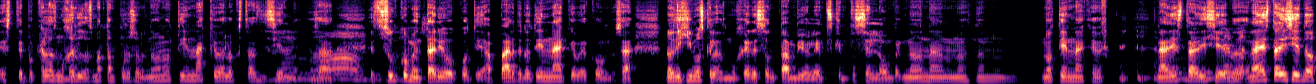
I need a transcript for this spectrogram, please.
este, porque las mujeres las matan puros hombres, no, no tiene nada que ver lo que estás diciendo, Ay, no, o sea, es un comentario aparte, no tiene nada que ver con, o sea, no dijimos que las mujeres son tan violentas que entonces el hombre, no, no, no, no, no, no tiene nada que ver. Nadie está diciendo, nadie está diciendo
